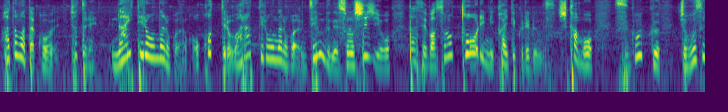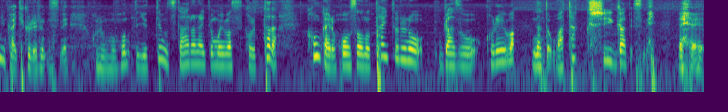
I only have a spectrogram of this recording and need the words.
はたまたこうちょっとね泣いてる女の子なのか怒ってる笑ってる女の子なのか全部ねその指示を出せばその通りに書いてくれるんです。しかもすごく上手に書いてくれるんですね。これもう本当言っても伝わらないと思います。これただ今回の放送のタイトルの画像これはなんと私がですねえ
